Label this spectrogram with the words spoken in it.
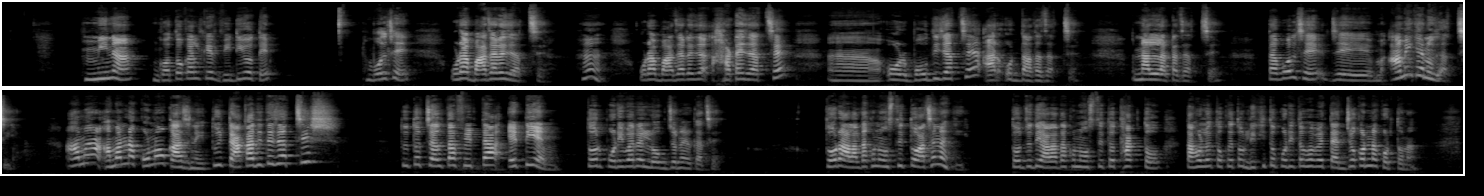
মিনা গতকালকের ভিডিওতে বলছে, ওরা বাজারে যাচ্ছে। হ্যাঁ ওরা বাজারে হাটে যাচ্ছে ওর বৌদি যাচ্ছে আর ওর দাদা যাচ্ছে, নাল্লাটা যাচ্ছে। তা বলছে যে, আমি কেন যাচ্ছি? আমার আমার না কোনো কাজ নেই। তুই টাকা দিতে যাচ্ছিস? তুই তো চলতা ফিরতা এটিএম তোর পরিবারের লোকজনের কাছে। তোর আলাদা কোনো অস্তিত্ব আছে নাকি? তোর যদি আলাদা কোনো অস্তিত্ব থাকতো, তাহলে তোকে তো লিখিত পরিতভাবে ত্যায্যকন্যা করতো না।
